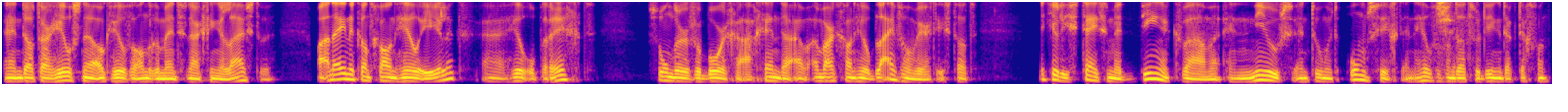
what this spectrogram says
En dat daar heel snel ook heel veel andere mensen naar gingen luisteren. Maar aan de ene kant gewoon heel eerlijk, eh, heel oprecht zonder verborgen agenda. En waar ik gewoon heel blij van werd, is dat, dat jullie steeds met dingen kwamen en nieuws en toen met omzicht en heel veel van dat soort dingen. Dat ik dacht van,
